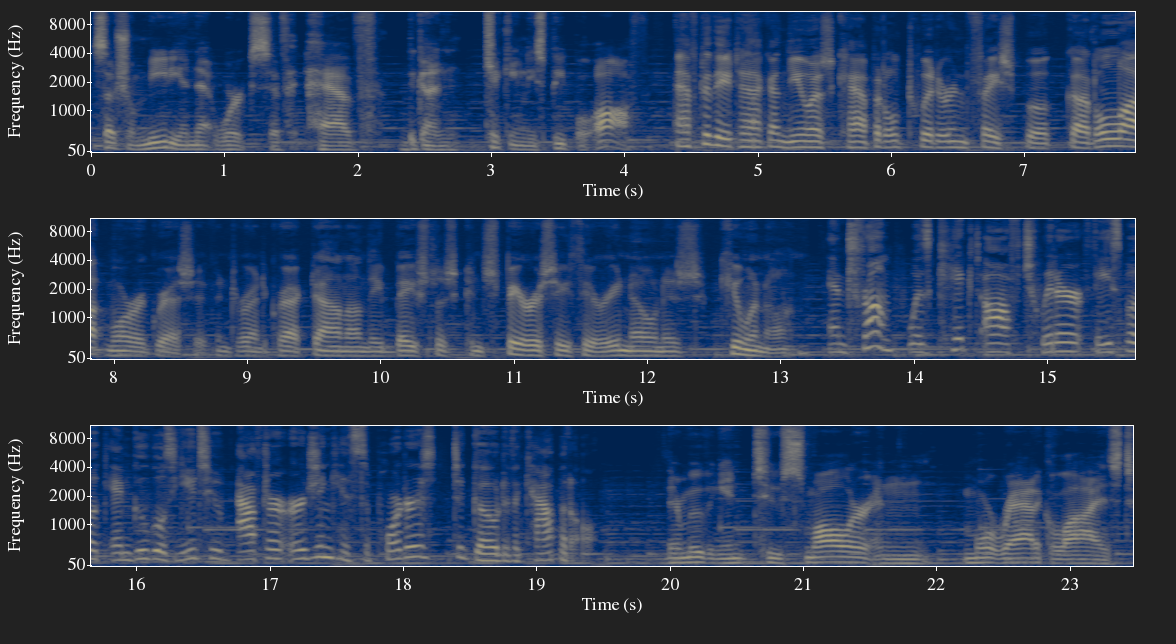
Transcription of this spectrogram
social media networks have, have begun kicking these people off. After the attack on the U.S. Capitol, Twitter and Facebook got a lot more aggressive in trying to crack down on the baseless conspiracy theory known as QAnon. And Trump was kicked off Twitter, Facebook, and Google's YouTube after urging his supporters to go to the Capitol. They're moving into smaller and more radicalized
